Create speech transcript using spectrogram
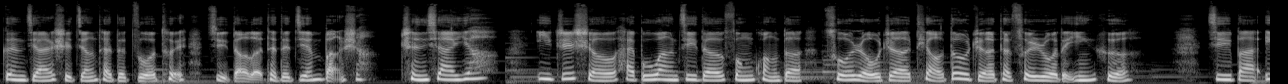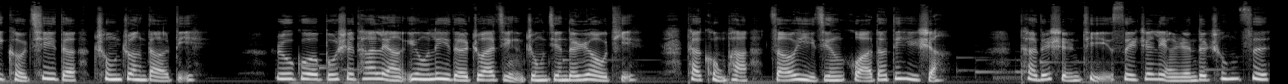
更加是将他的左腿举到了他的肩膀上，沉下腰，一只手还不忘记的疯狂地搓揉着、挑逗着他脆弱的阴核，鸡巴一口气地冲撞到底。如果不是他俩用力地抓紧中间的肉体，他恐怕早已经滑到地上。他的身体随着两人的冲刺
